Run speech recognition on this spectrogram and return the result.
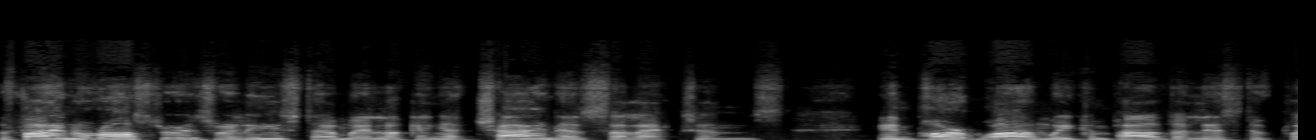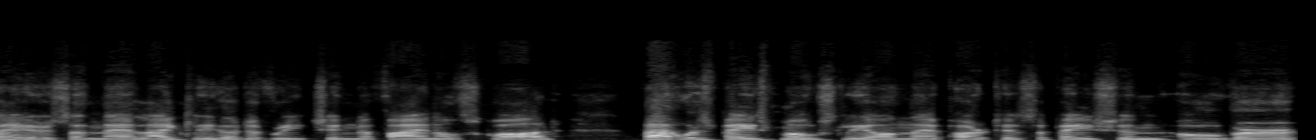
The final roster is released and we're looking at China's selections. In part one, we compiled a list of players and their likelihood of reaching the final squad. That was based mostly on their participation over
